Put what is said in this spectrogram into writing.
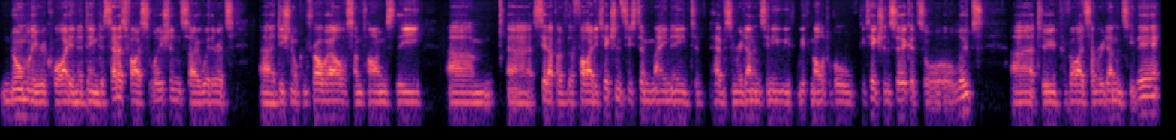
normally required in a deemed to satisfy solution. So whether it's uh, additional control valves. Sometimes the um, uh, setup of the fire detection system may need to have some redundancy with, with multiple detection circuits or, or loops uh, to provide some redundancy there.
